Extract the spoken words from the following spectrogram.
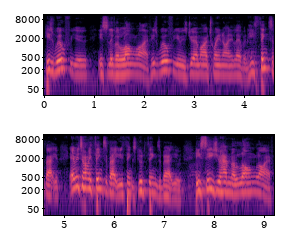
His will for you is to live a long life. His will for you is Jeremiah 29 11. He thinks about you. Every time he thinks about you, he thinks good things about you. He sees you having a long life.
